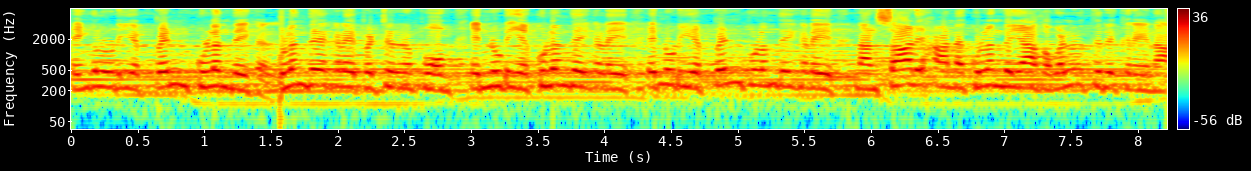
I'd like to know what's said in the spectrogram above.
எங்களுடைய பெண் குழந்தைகள். குழந்தைகளை பெற்றிருப்போம். என்னுடைய குழந்தைகளை என்னுடைய பெண் குழந்தைகளை நான் சாலிஹான குழந்தையாக வளர்த்திருக்க இருக்கிறேனா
